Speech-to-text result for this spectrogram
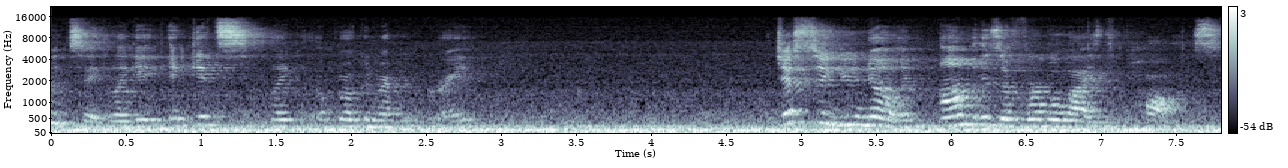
Would say, like it, it gets like a broken record, right? Just so you know, an um is a verbalized pause.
